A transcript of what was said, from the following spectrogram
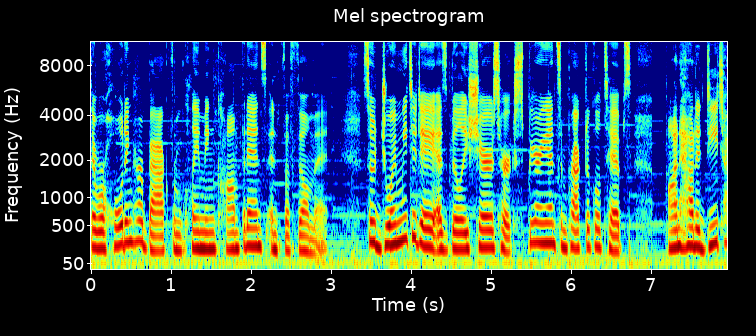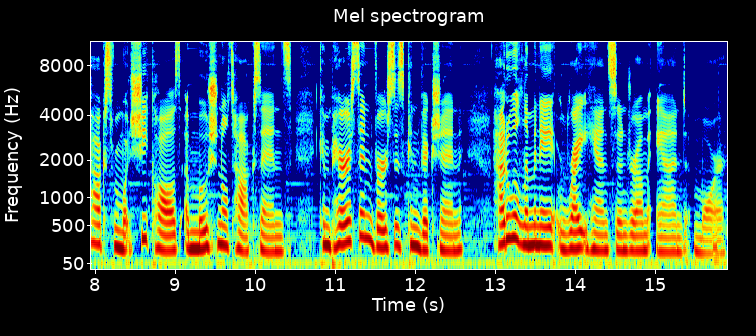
that were holding her back from claiming confidence and fulfillment. So, join me today as Billie shares her experience and practical tips on how to detox from what she calls emotional toxins, comparison versus conviction, how to eliminate right hand syndrome, and more.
